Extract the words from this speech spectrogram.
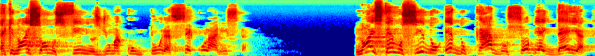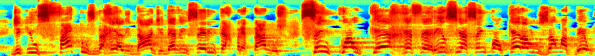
É que nós somos filhos de uma cultura secularista. Nós temos sido educados sob a ideia de que os fatos da realidade devem ser interpretados sem qualquer referência, sem qualquer alusão a Deus.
